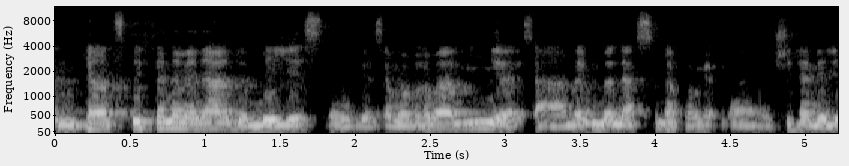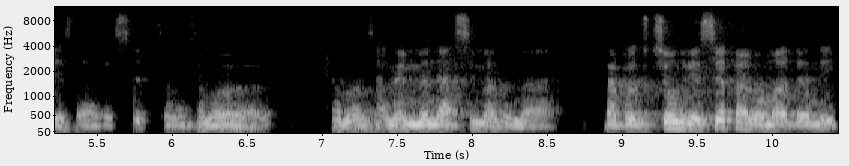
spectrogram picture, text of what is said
une quantité phénoménale de mélisse. Donc, ça m'a vraiment mis, ça a même menacé ma, j'ai de dans le récif. Ça, a même menacé ma, production de récif à un moment donné.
